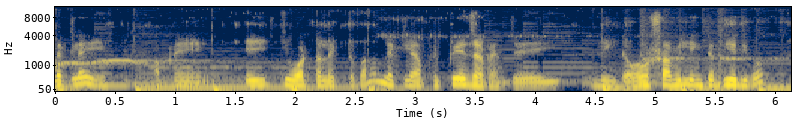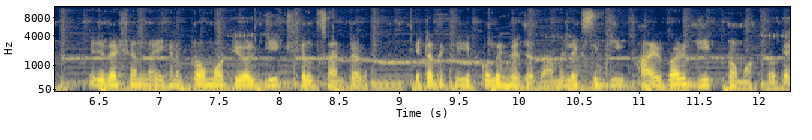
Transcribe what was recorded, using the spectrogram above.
লিখলেই আপনি এই কিওয়ার্ডটা লিখতে পারেন। লিখলে আপনি পেয়ে যাবেন যে এই লিঙ্কটা অবশ্যই আমি লিঙ্কটা দিয়ে দিব। এই যে দেখেন, এখানে promote your gig health centre এটাতে ক্লিক করলে হয়ে যাবে। আমি লিখছি gig Fiverr gig promote okay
